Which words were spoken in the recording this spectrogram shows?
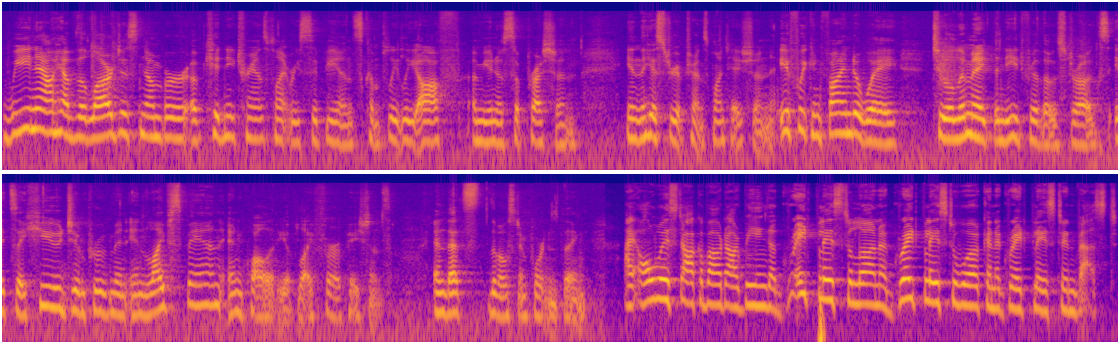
We now have the largest number of kidney transplant recipients completely off immunosuppression in the history of transplantation. If we can find a way to eliminate the need for those drugs, it's a huge improvement in lifespan and quality of life for our patients. And that's the most important thing. I always talk about our being a great place to learn, a great place to work, and a great place to invest.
